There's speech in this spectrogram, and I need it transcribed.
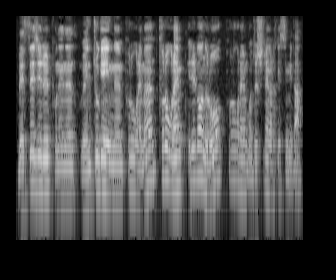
메시지를 보내는 왼쪽에 있는 프로그램은 프로그램 1번으로 프로그램을 먼저 실행을 하겠습니다.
